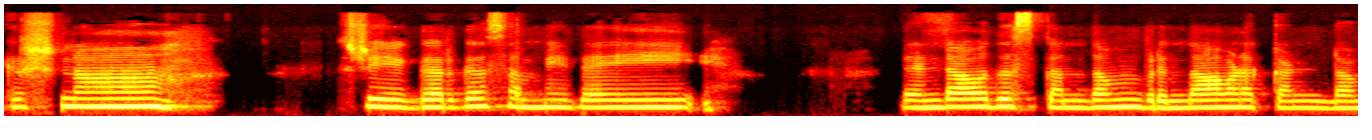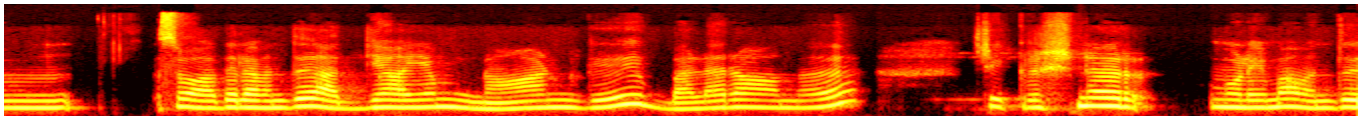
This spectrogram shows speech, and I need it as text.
கிருஷ்ணா. ஸ்ரீ கர்க சம்ஹிதை ரெண்டாவது ஸ்கந்தம் பிருந்தாவன கண்டம் ஸோ அதில் வந்து அத்தியாயம் நான்கு பலராமர் ஸ்ரீ கிருஷ்ணர் மூலயமா வந்து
